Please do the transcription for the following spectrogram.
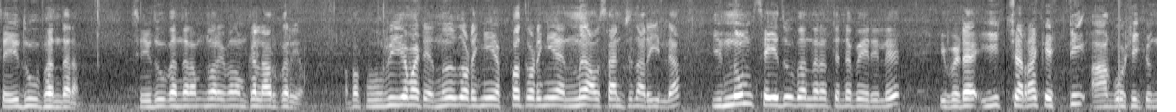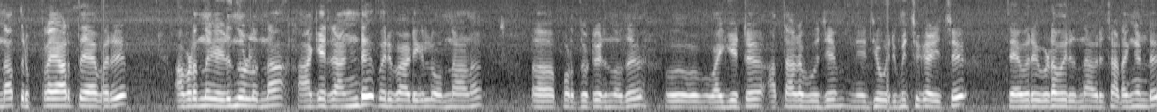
സേതുബന്ധനം. സേതുബന്ധനം എന്ന് പറയുമ്പോൾ നമുക്ക് എല്ലാവർക്കും അറിയാം. അപ്പോൾ പൂർവികമായിട്ട് എന്ന് തുടങ്ങി എപ്പോൾ തുടങ്ങി എന്ന് അവസാനിച്ചെന്ന് അറിയില്ല ഇന്നും സേതുബന്ധനത്തിന്റെ പേരിൽ ഇവിടെ ഈ ചിറ കെട്ടി ആഘോഷിക്കുന്ന തൃപ്രയാർ തേവർ അവിടെ നിന്ന് എഴുന്നള്ളുന്ന ആകെ രണ്ട് പരിപാടികളിൽ ഒന്നാണ് പുറത്തോട്ട് വരുന്നത്. വൈകിട്ട് അത്താഴ പൂജയും നിധി ഒരുമിച്ച് കഴിച്ച് തേവർ ഇവിടെ വരുന്ന ഒരു ചടങ്ങുണ്ട്.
